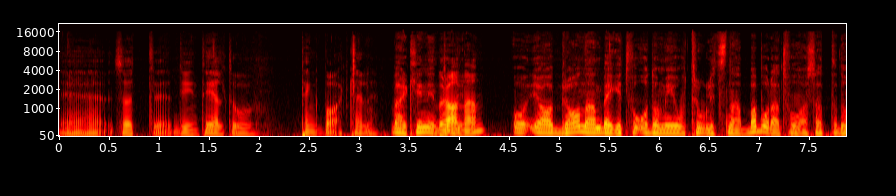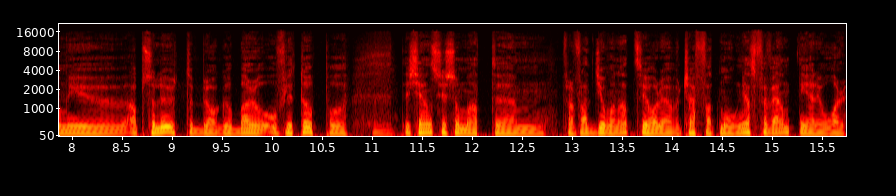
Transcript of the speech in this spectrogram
Eh, så att eh, det är inte helt otänkbart heller. Verkligen inte. Bra namn. Och, ja, bra namn bägge två och de är otroligt snabba båda två Mm. så att de är ju absolut bra gubbar att- att flytta upp och Mm. Det känns ju som att um, framförallt Giovanazzi har överträffat mångas förväntningar i år.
